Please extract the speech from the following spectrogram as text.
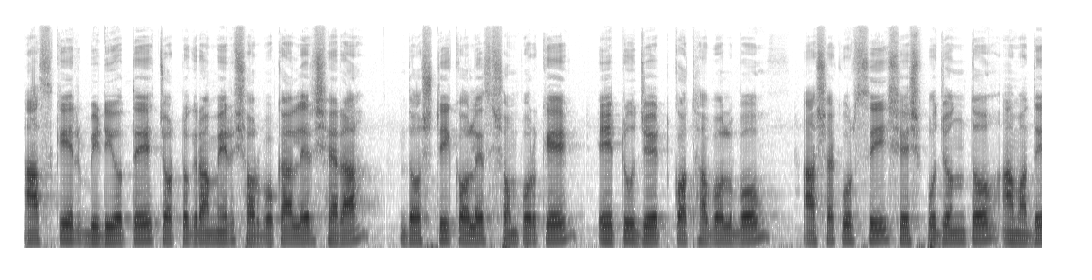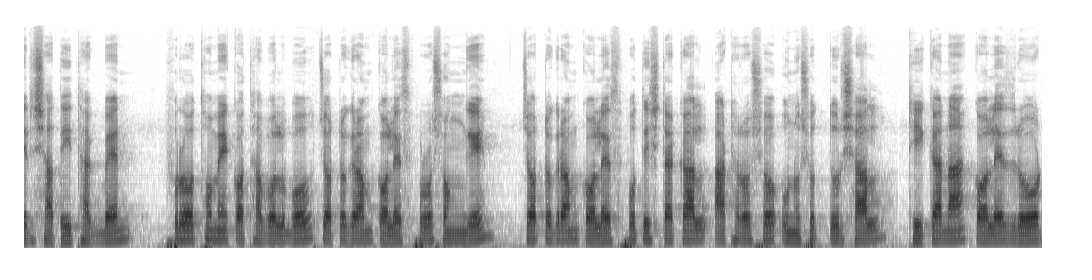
আজকের ভিডিওতে চট্টগ্রামের সর্বকালের সেরা দশটি কলেজ সম্পর্কে এ টু জেড কথা বলব। আশা করছি শেষ পর্যন্ত আমাদের সাথেই থাকবেন। প্রথমে কথা বলব চট্টগ্রাম কলেজ প্রসঙ্গে। চট্টগ্রাম কলেজ প্রতিষ্ঠাকাল আঠারোশো উনসত্তর সাল। ঠিকানা কলেজ রোড,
